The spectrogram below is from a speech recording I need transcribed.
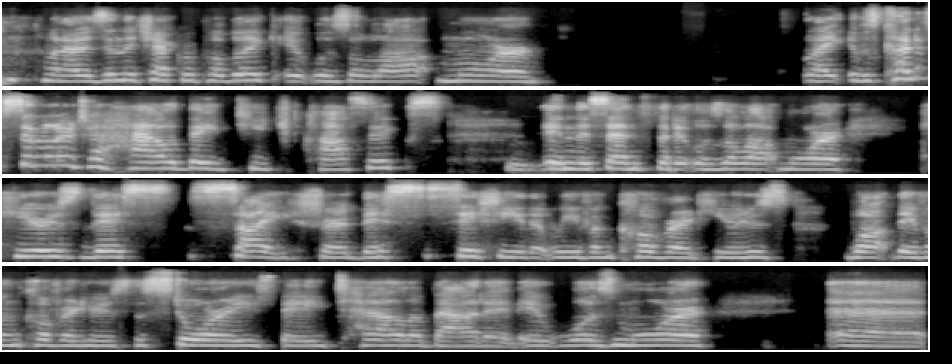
when I was in the Czech Republic, it was a lot more like it was kind of similar to how they teach classics mm-hmm. in the sense that it was a lot more here's this site or this city that we've uncovered here's what they've uncovered here's the stories they tell about it it was more uh,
